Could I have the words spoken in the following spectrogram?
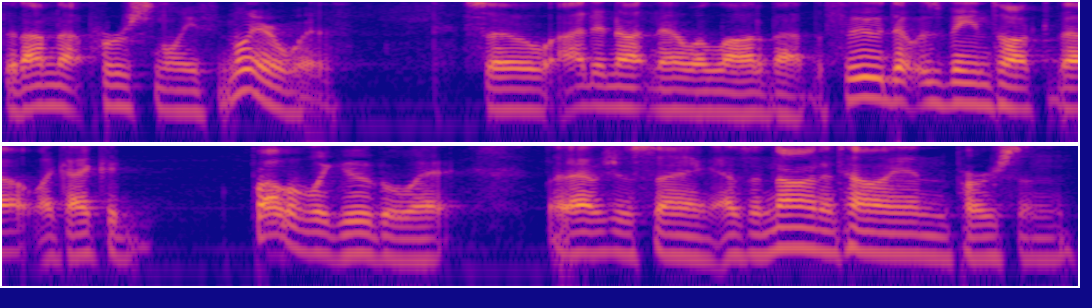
that I'm not personally familiar with. So I did not know a lot about the food that was being talked about. Like I could probably Google it, but I was just saying, as a non Italian person,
